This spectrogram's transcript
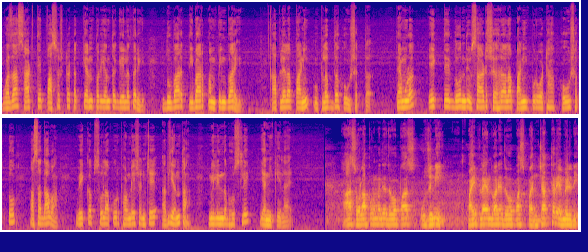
वजा साठ ते पासष्ट टक्क्यांपर्यंत गेलं तरी दुबार तिबार पंपिंगद्वारे आपल्याला पाणी उपलब्ध होऊ शकतं. त्यामुळं एक ते दोन दिवसाआड शहराला पाणी पुरवठा होऊ शकतो असा दावा वेकअप सोलापूर फाउंडेशनचे अभियंता मिलिंद भोसले यांनी केला आहे आज सोलापूरमध्ये जवळपास उजनी पाईपलाईनद्वारे जवळपास पंच्याहत्तर एम एल डी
